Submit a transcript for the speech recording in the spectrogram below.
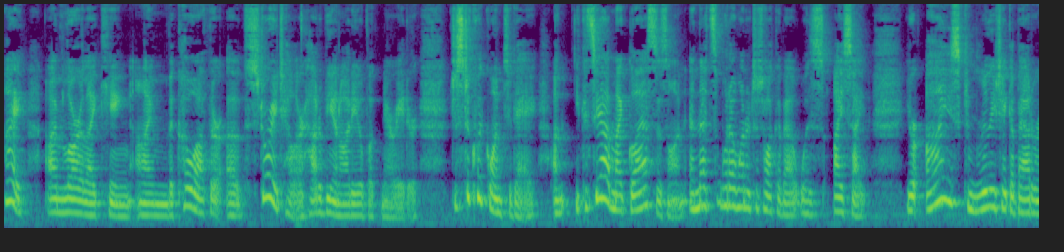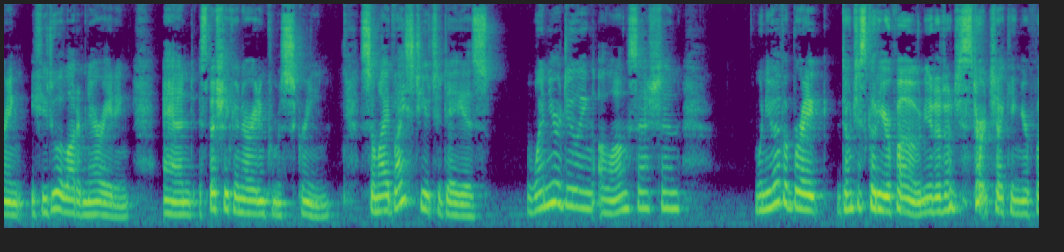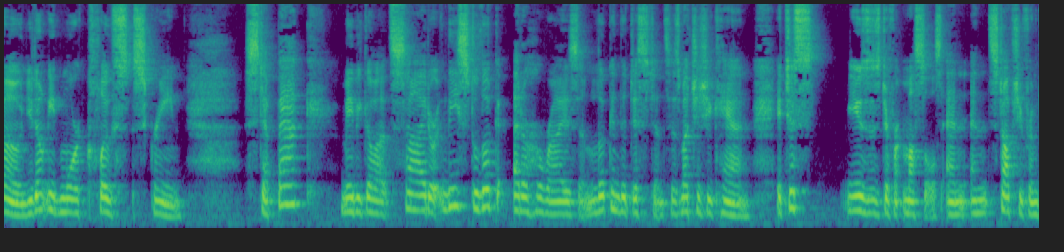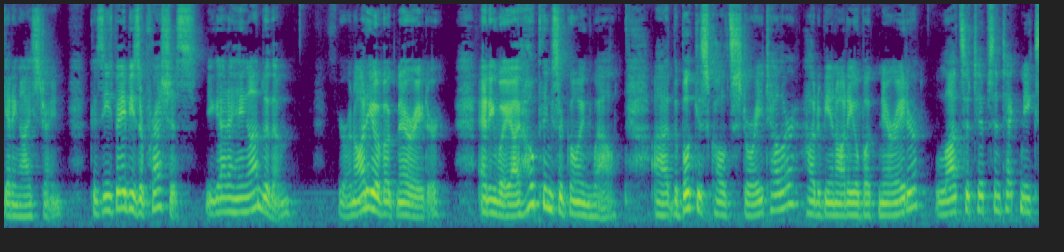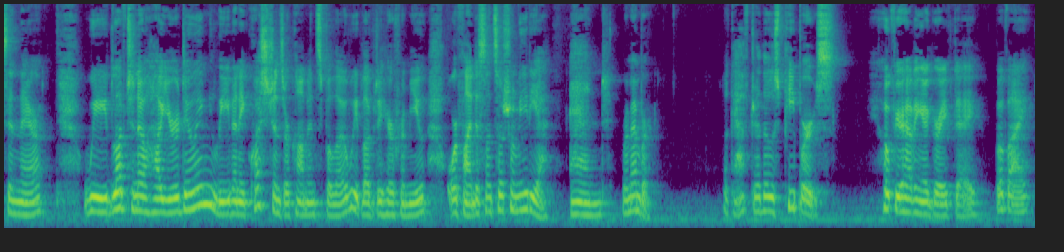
Hi, I'm Lorelei King. I'm the co-author of Storyteller, How to Be an Audiobook Narrator. Just a quick one today. Um, you can see I have my glasses on, and that's what I wanted to talk about was eyesight. Your eyes can really take a battering if you do a lot of narrating, and especially if you're narrating from a screen. So my advice to you today is when you're doing a long session, when you have a break, don't just go to your phone. You know, don't just start checking your phone. You don't need more close screen. Step back, maybe go outside or at least look at a horizon, look in the distance as much as you can. It just uses different muscles and, and stops you from getting eye strain because these babies are precious. You got to hang on to them. You're an audiobook narrator. Anyway, I hope things are going well. Uh, the book is called Storyteller How to Be an Audiobook Narrator. Lots of tips and techniques in there. We'd love to know how you're doing. Leave any questions or comments below. We'd love to hear from you or find us on social media. And remember, look after those peepers. Hope you're having a great day. Bye bye.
